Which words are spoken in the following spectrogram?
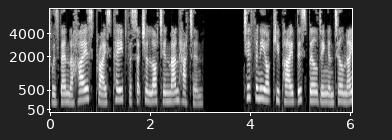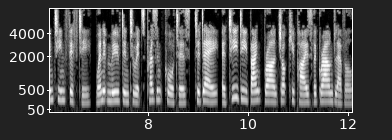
was then the highest price paid for such a lot in Manhattan. Tiffany occupied this building until 1950, when it moved into its present quarters. Today, a TD Bank branch occupies the ground level.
